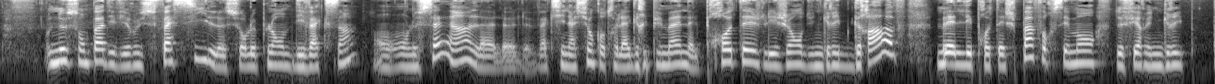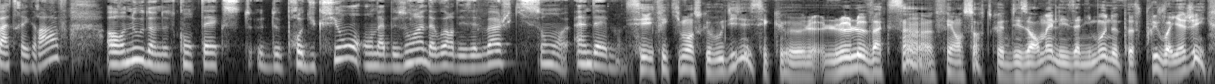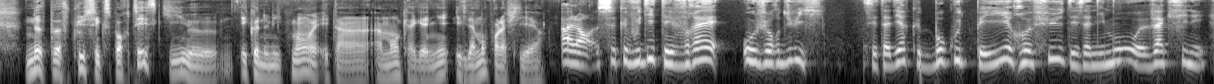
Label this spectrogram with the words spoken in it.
ne sont pas des virus faciles sur le plan des vaccins. On, le sait, hein, la, vaccination contre la grippe humaine, elle protège les gens d'une grippe grave, mais elle les protège pas forcément de faire une grippe pas très grave. Or, nous, dans notre contexte de production, on a besoin d'avoir des élevages qui sont indemnes. C'est effectivement ce que vous disiez, c'est que le, vaccin fait en sorte que désormais les animaux ne peuvent plus voyager, ne peuvent plus s'exporter, ce qui euh, économiquement est un, un manque à gagner évidemment pour la filière. Alors, ce que vous dites est vrai aujourd'hui. C'est-à-dire que beaucoup de pays refusent des animaux euh, vaccinés.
